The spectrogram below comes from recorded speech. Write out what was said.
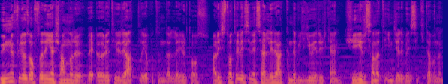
Ünlü filozofların yaşamları ve öğretileri adlı yapıtında Laertos, Aristoteles'in eserleri hakkında bilgi verirken şiir sanatı incelemesi kitabının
